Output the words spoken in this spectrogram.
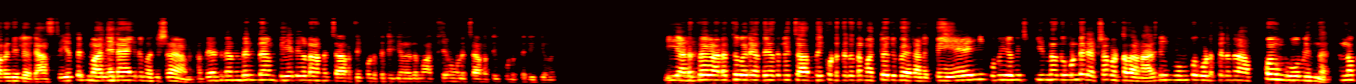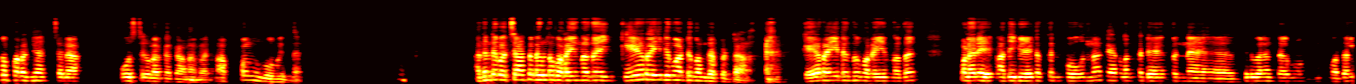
പറഞ്ഞില്ലോ രാഷ്ട്രീയത്തിൽ മാന്യനായ ഒരു മനുഷ്യനാണ്. അദ്ദേഹത്തിന് എന്തെല്ലാം പേരുകളാണ് ചാർത്തി കൊടുത്തിരിക്കുന്നത് മാധ്യമങ്ങൾ ചാർത്തി കൊടുത്തിരിക്കുന്നത്? ഈ അടുത്ത കാലത്ത് വരെ അദ്ദേഹത്തിന് ചാർത്തി കൊടുത്തിരുന്ന മറ്റൊരു പേരാണ്. ഇപ്പൊ എ ഉപയോഗിക്കുന്നത് കൊണ്ട് രക്ഷപ്പെട്ടതാണ്. അതിന് മുമ്പ് കൊടുത്തിരുന്ന അപ്പം ഗോവിന്ദൻ എന്നൊക്കെ പറഞ്ഞ ചില പോസ്റ്റുകളൊക്കെ കാണാൻ പറ്റും. അപ്പം ഗോവിന്ദൻ അതിന്റെ പശ്ചാത്തലം എന്ന് പറയുന്നത് ഈ കേരളയിലുമായിട്ട് ബന്ധപ്പെട്ടാണ്. റെയിൽ എന്ന് പറയുന്നത് വളരെ അതിവേഗത്തിൽ പോകുന്ന കേരളത്തിലെ പിന്നെ തിരുവനന്തപുരം മുതൽ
